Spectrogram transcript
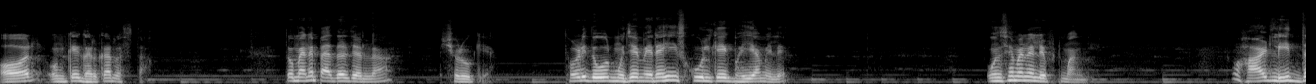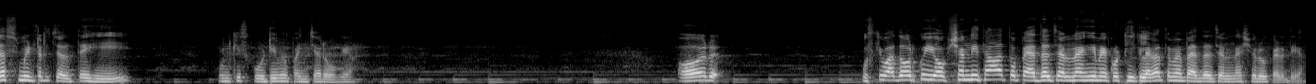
और उनके घर का रास्ता। तो मैंने पैदल चलना शुरू किया। थोड़ी दूर मुझे मेरे ही स्कूल के एक भैया मिले। उनसे मैंने लिफ्ट मांगी। तो हार्डली दस मीटर चलते ही उनकी स्कूटी में पंचर हो गया। और उसके बाद और कोई ऑप्शन नहीं था तो पैदल चलना ही मेरे को ठीक लगा तो मैं पैदल चलना शुरू कर दिया।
